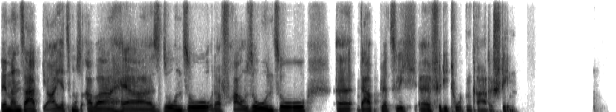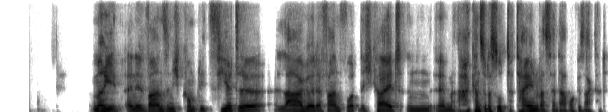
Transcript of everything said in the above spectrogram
wenn man sagt, ja, jetzt muss aber Herr so und so oder Frau so und so äh, da plötzlich äh, für die Toten gerade stehen. Marie, eine wahnsinnig komplizierte Lage der Verantwortlichkeit. Ähm, kannst du das so teilen, was Herr Dabrock gesagt hat?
